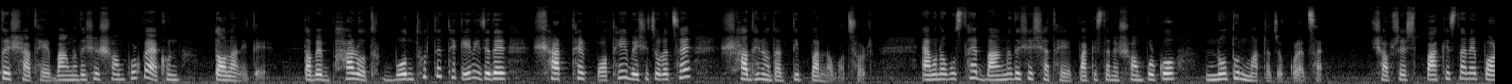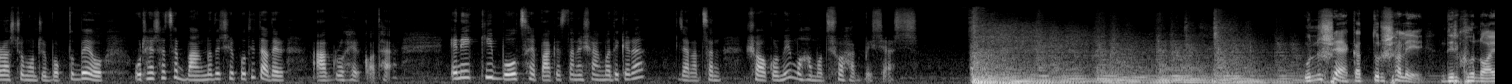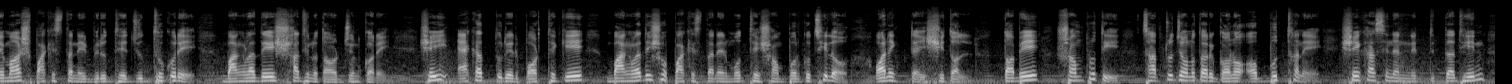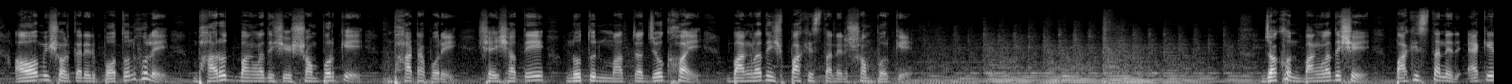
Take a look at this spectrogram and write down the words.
ভারতের সাথে বাংলাদেশের সম্পর্ক এখন তলানিতে। তবে ভারত বন্ধুত্বের থেকে নিজেদের স্বার্থের পথেই বেশি চলেছে স্বাধীনতার তিপ্পান্ন বছর। এমন অবস্থায় বাংলাদেশের সাথে পাকিস্তানের সম্পর্ক নতুন মাত্রা যোগ করেছে। সবশেষ পাকিস্তানের পররাষ্ট্রমন্ত্রীর বক্তব্যেও উঠে এসেছে বাংলাদেশের প্রতি তাদের আগ্রহের কথা। এ নিয়ে কি বলছে পাকিস্তানের সাংবাদিকেরা? জানাচ্ছেন সহকর্মী মোহাম্মদ সোহাগ বিশ্বাস। উনিশশো একাত্তর সালে দীর্ঘ নয় মাস পাকিস্তানের বিরুদ্ধে যুদ্ধ করে বাংলাদেশ স্বাধীনতা অর্জন করে। সেই একাত্তরের পর থেকে বাংলাদেশ ও পাকিস্তানের মধ্যে সম্পর্ক ছিল অনেকটাই শীতল। তবে সম্প্রতি ছাত্র জনতার গণ অভ্যুত্থানে শেখ হাসিনার নেতৃত্বাধীন আওয়ামী সরকারের পতন হলে ভারত বাংলাদেশের সম্পর্কে ভাটা পড়ে। সেই সাথে নতুন মাত্রা যোগ হয় বাংলাদেশ পাকিস্তানের সম্পর্কে। যখন বাংলাদেশে পাকিস্তানের একের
